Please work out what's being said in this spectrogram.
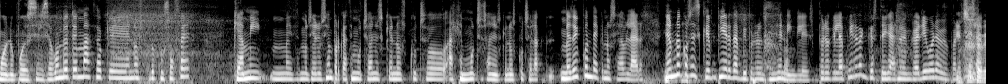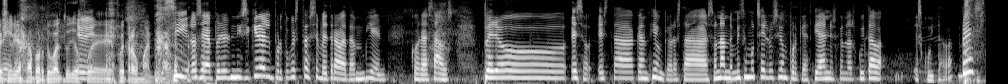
Bueno, pues el segundo temazo que nos propuso Fer que a mí me hace mucha ilusión porque hace muchos años que no escucho, hace muchos años que no escucho la... Me doy cuenta de que no sé hablar. una cosa es que pierda mi pronunciación en inglés, pero que la pierda en castellano, en gallego, me parece Insisto que ese viaje a Portugal tuyo fue, eh, fue traumático. Sí, o sea, pero ni siquiera el portugués se me traba tan bien, corazaos. Pero eso, esta canción que ahora está sonando me hizo mucha ilusión porque hacía años que no la escuchaba. ¿Escuchaba? ¿Ves?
